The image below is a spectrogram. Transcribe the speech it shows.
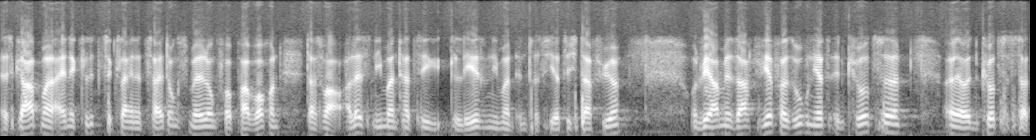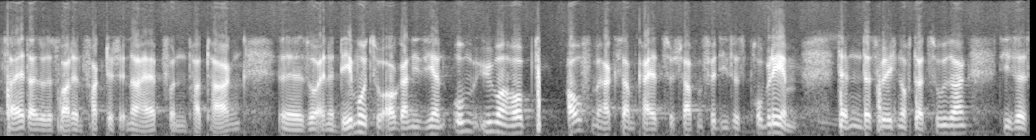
Es gab mal eine klitzekleine Zeitungsmeldung vor ein paar Wochen, das war alles, niemand hat sie gelesen, niemand interessiert sich dafür. Und wir haben gesagt, wir versuchen jetzt in Kürze, äh, in kürzester Zeit, also das war dann faktisch innerhalb von ein paar Tagen, äh, so eine Demo zu organisieren, um überhaupt Aufmerksamkeit zu schaffen für dieses Problem. Denn, das will ich noch dazu sagen, dieses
